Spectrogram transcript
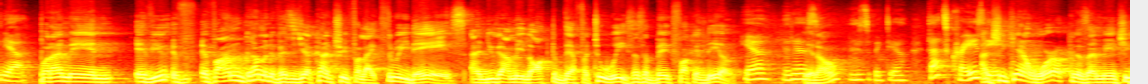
Yeah. But I mean, if you if if I'm coming to visit your country for like three days and you got me locked up there for two weeks, that's a big fucking deal. Yeah, it is. You know? it is a big deal. That's crazy. And she can't work because I mean, she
